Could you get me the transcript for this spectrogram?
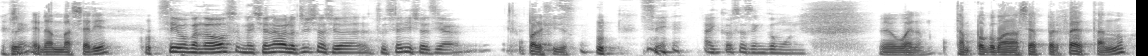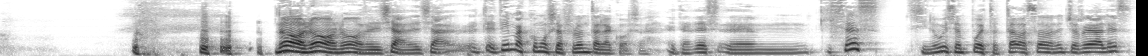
En ambas series. Sí, cuando vos mencionabas lo tuyo, tu serie, yo decía... Parecido. Sí, hay cosas en común. Pero bueno, tampoco van a ser perfectas, ¿no? No, no, no, desde ya, desde ya. El, tema es cómo se afronta la cosa. ¿Entendés? Em, quizás si no hubiesen puesto está basado en hechos reales,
